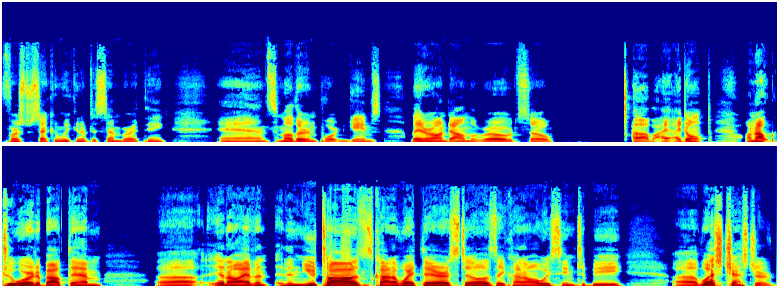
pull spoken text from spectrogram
first or second weekend of December, I think, and some other important games later on down the road. So uh, I, I don't, I'm not too worried about them. Uh, you know, I haven't. And then Utah is kind of right there still, as they kind of always seem to be. Uh, West Chester,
